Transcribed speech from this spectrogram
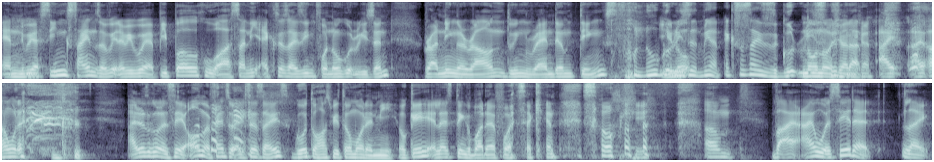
And we are seeing signs of it everywhere. People who are suddenly exercising for no good reason, running around doing random things For no good you know- reason, man. Exercise is a good no, reason. no, shut man. up. I, I, I want to. I just gonna say, all my friends who exercise go to hospital more than me. Okay, and let's think about that for a second. So, um, but I, I would say that like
